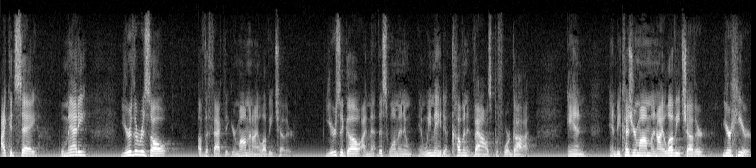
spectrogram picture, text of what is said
I could say, Well, Maddie, you're the result of the fact that your mom and I love each other years ago, I met this woman and, and we made a covenant vows before God. And, and because your mom and I love each other, you're here.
